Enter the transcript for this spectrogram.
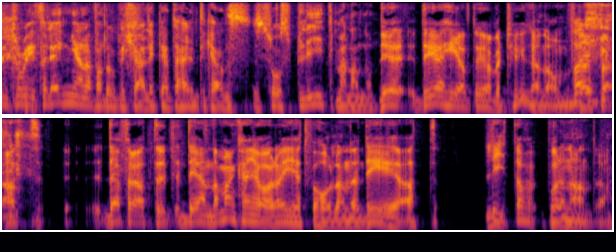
du tror, i förlängningen i alla fall, Dr. Kärlek, att det här inte kan så split mellan dem? Det, det är jag helt övertygad om. Därför att, därför att det enda man kan göra i ett förhållande det är att lita på den andra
